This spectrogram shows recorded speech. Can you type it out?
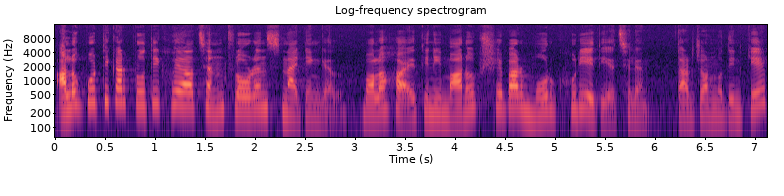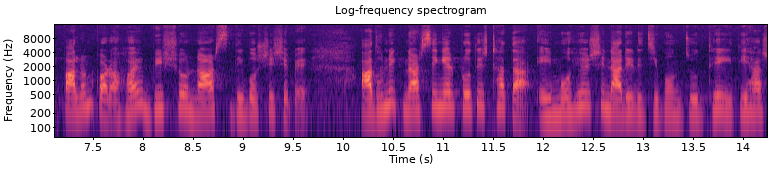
আলোকবর্তিকার প্রতীক হয়ে আছেন ফ্লোরেন্স নাইটিঙ্গেল। বলা হয়, তিনি মানব সেবার মোড় ঘুরিয়ে দিয়েছিলেন। তার জন্মদিনকে পালন করা হয় বিশ্ব নার্স দিবস হিসেবে। আধুনিক নার্সিংয়ের প্রতিষ্ঠাতা, এই মহিষী নারীর জীবন যুদ্ধে ইতিহাস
